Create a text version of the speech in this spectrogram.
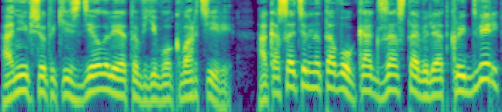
они все-таки сделали это в его квартире. А касательно того, как заставили открыть дверь,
